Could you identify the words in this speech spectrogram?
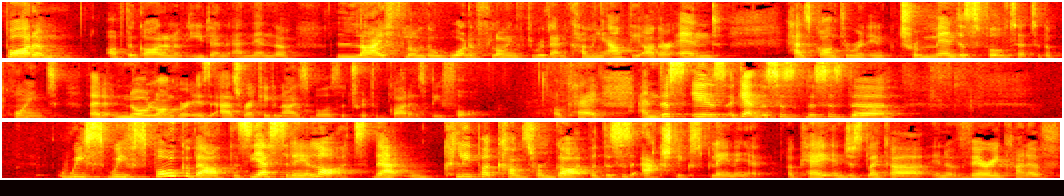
bottom of the Garden of Eden, and then the life flow, the water flowing through that and coming out the other end has gone through a tremendous filter to the point that it no longer is as recognizable as the truth of God as before. Okay? And this is again, this is this is the we we spoke about this yesterday a lot that klipa comes from God, but this is actually explaining it, okay? And just like a in a very kind of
